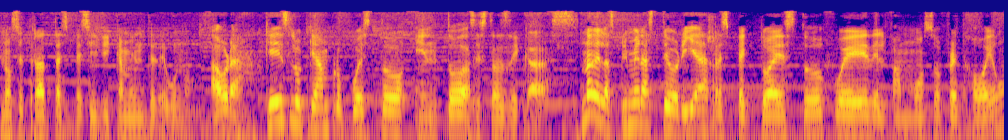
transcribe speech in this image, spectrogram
no se trata específicamente de uno. Ahora, ¿qué es lo que han propuesto en todas estas décadas? Una de las primeras teorías respecto a esto fue del famoso Fred Hoyle,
